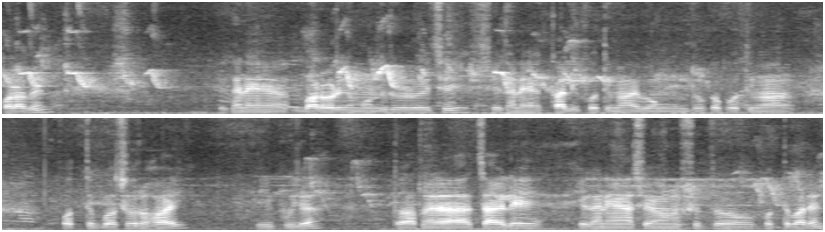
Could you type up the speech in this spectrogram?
করাবেন। এখানে বারোয়ারি মন্দিরও রয়েছে। সেখানে কালী প্রতিমা এবং দুর্গা প্রতিমা প্রত্যেক বছর হয়। এই পূজা। তো আপনারা চাইলে এখানে আসে অনুষ্ঠিত করতে পারেন।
